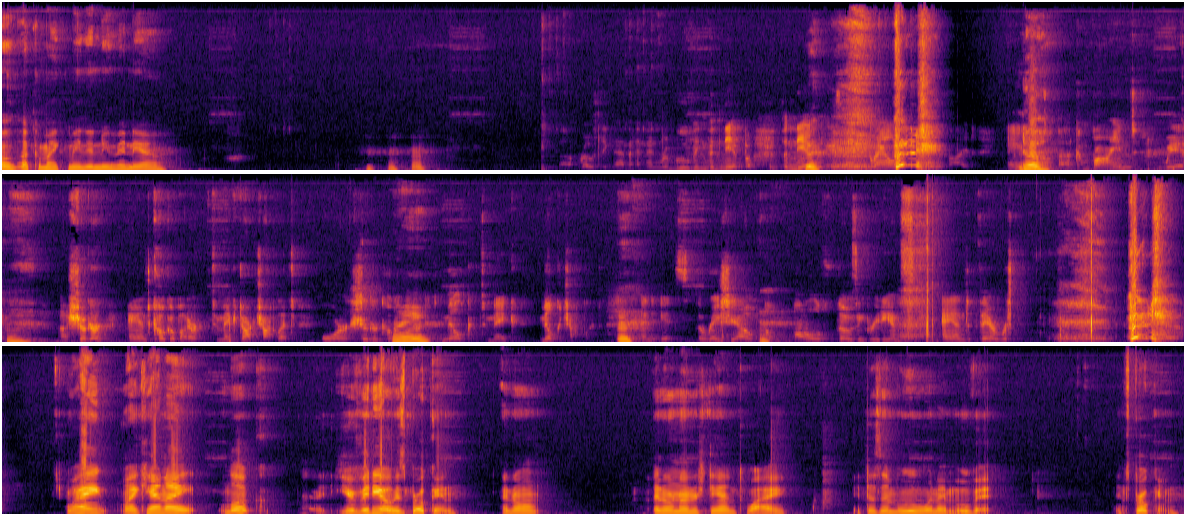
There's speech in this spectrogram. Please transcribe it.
Oh look, Mike made a new video. uh, roasting them and then removing the nib. The nib is ground and uh, combined with uh, sugar and cocoa butter to make dark chocolate, or sugar, cocoa butter, and milk to make milk chocolate. Mm. And it's the ratio of all of those ingredients and their Why why can't I look your video is broken. I don't I don't understand why it doesn't move when I move it. It's broken.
